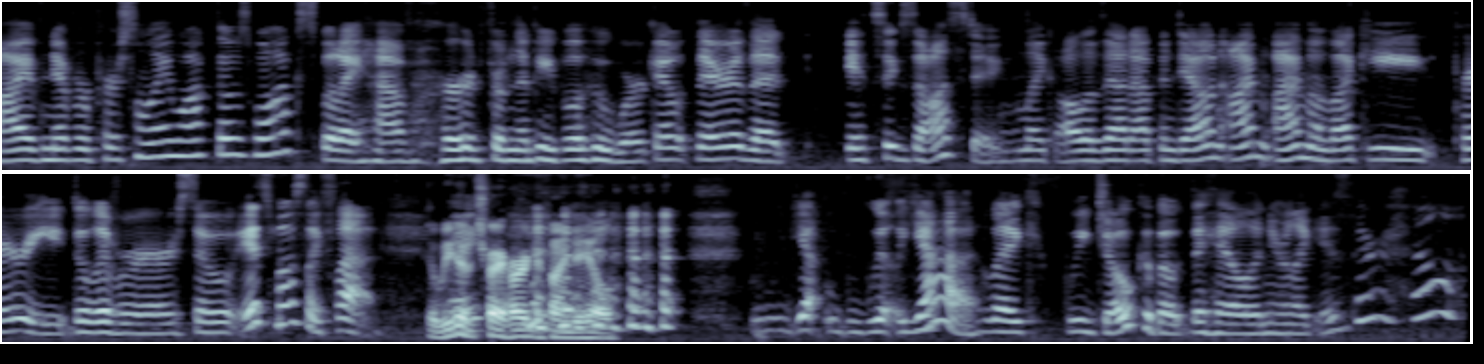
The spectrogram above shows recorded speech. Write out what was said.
I've never personally walked those walks, but I have heard from the people who work out there that it's exhausting. Like all of that up and down. I'm I'm a lucky prairie deliverer, so it's mostly flat. Yeah, we got to try hard to find a hill. yeah, well, yeah. Like we joke about the hill, and you're like, "Is there a hill?"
